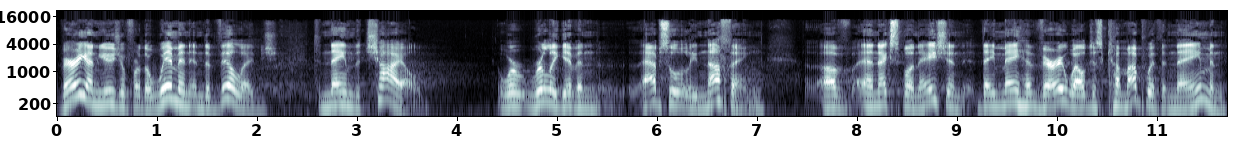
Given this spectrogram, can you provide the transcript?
very unusual for the women in the village to name the child. We're really given absolutely nothing of an explanation. They may have very well just come up with a name and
